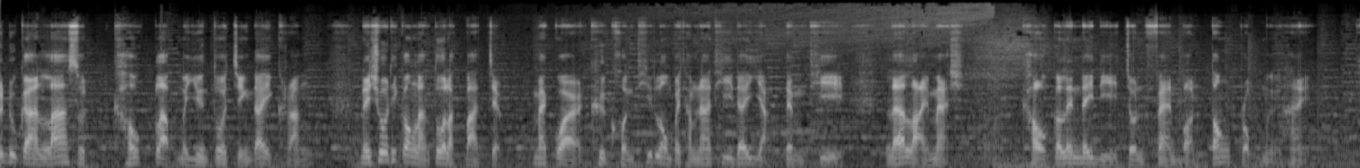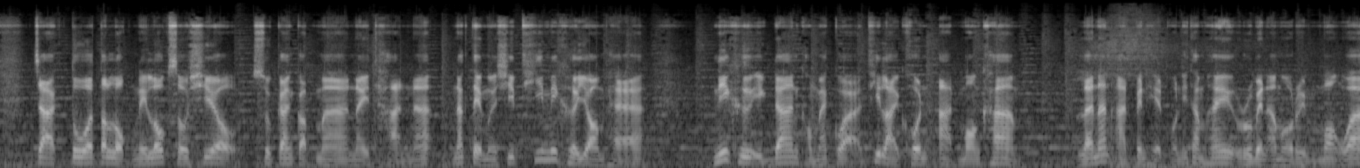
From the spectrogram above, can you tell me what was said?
ฤดูกาลล่าสุดเขากลับมายืนตัวจริงได้อีกครั้ง ในช่วงที่กองหลังตัวหลักบาดเจ็บแม็กควาคือคนที่ลงไปทำหน้าที่ได้อย่างเต็มที่ และหลายแมชเขาก็เล่นได้ดีจนแฟนบอลต้องปรบมือให้ จากตัวตลกในโลกโซเชียลสู่การกลับมาในฐานะนักเตะมืออาชีพที่ไม่เคยยอมแพ้ นี่คืออีกด้านของแม็กควาที่หลายคนอาจมองข้าม และนั่นอาจเป็นเหตุผลที่ทำให้รูเบนอโมริมมองว่า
